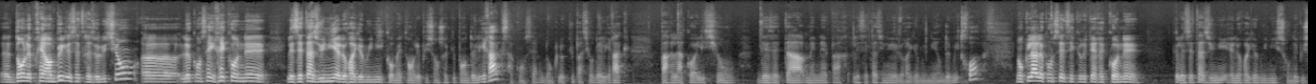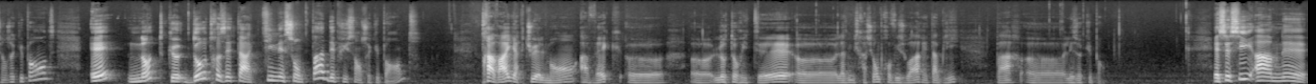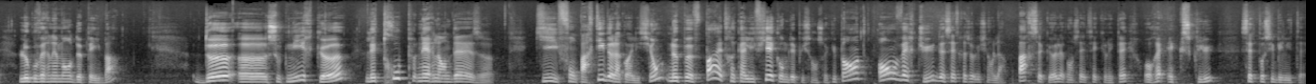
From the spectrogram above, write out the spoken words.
dans le préambule de cette résolution, euh, le Conseil reconnaît les États-Unis et le Royaume-Uni comme étant les puissances occupantes de l'Irak. Ça concerne donc l'occupation de l'Irak par la coalition des États menée par les États-Unis et le Royaume-Uni en 2003. Donc là, le Conseil de sécurité reconnaît que les États-Unis et le Royaume-Uni sont des puissances occupantes, et note que d'autres États qui ne sont pas des puissances occupantes travaillent actuellement avec euh, euh, l'autorité, euh, l'administration provisoire établie par les occupants. Et ceci a amené le gouvernement de Pays-Bas de soutenir que les troupes néerlandaises qui font partie de la coalition ne peuvent pas être qualifiés comme des puissances occupantes en vertu de cette résolution-là, parce que le Conseil de sécurité aurait exclu cette possibilité.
